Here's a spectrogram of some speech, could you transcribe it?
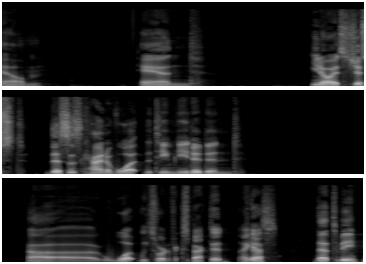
um, and you know it's just this is kind of what the team needed and uh, what we sort of expected, I Yeah. guess that to be.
